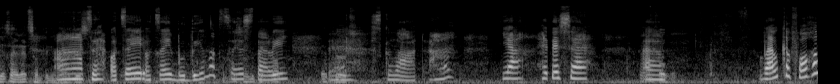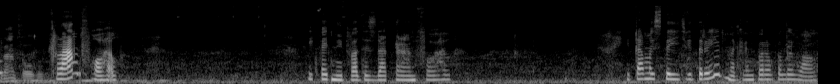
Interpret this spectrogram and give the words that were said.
Yes, I read something about А, this. це оцей, оцей будинок, це старий е, склад. Ага. Ja, het is uh, Kraanvogel. welke vogel? Kraanvogel. Ik weet niet, wat is dat kraanvogel? І там ось стоїть вітрильник, він пропливав.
